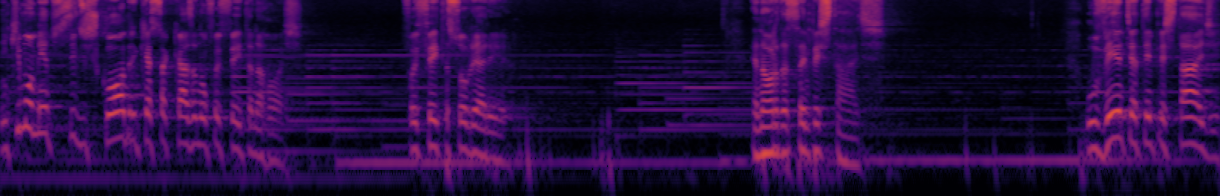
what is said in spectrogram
Em que momento se descobre que essa casa não foi feita na rocha? Foi feita sobre areia. É na hora das tempestades. O vento e a tempestade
